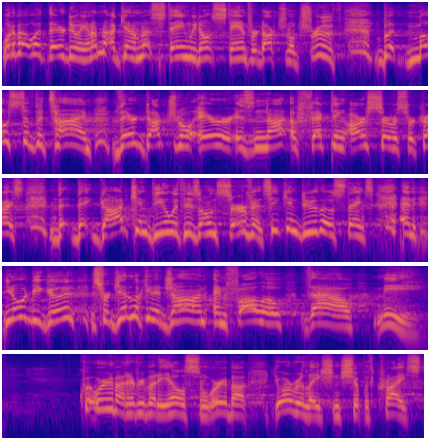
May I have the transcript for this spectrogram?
what about what they're doing? And I'm not, again, I'm not saying we don't stand for doctrinal truth, but most of the time, their doctrinal error is not affecting our service for Christ. That God can deal with his own servants, he can do those things. And you know what would be good is forget looking at John and follow thou me. Quit worrying about everybody else and worry about your relationship with Christ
